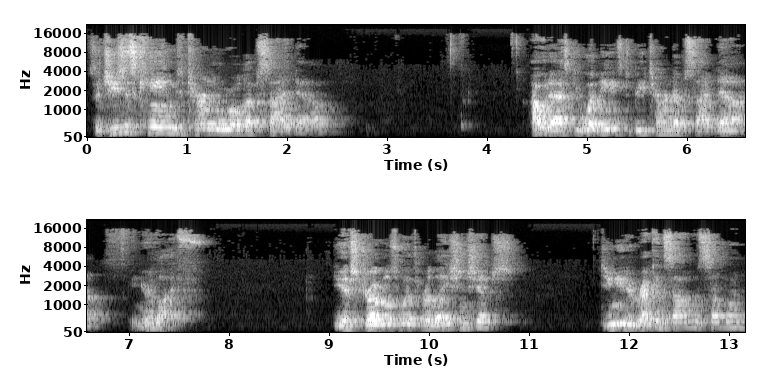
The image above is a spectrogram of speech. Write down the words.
So Jesus came to turn the world upside down. I would ask you what needs to be turned upside down in your life? Do you have struggles with relationships? Do you need to reconcile with someone?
